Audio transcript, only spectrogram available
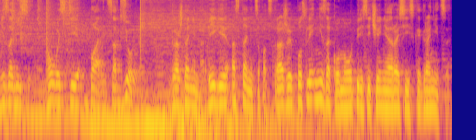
Независимые новости. Барин обзервер Гражданин Норвегии останется под стражей после незаконного пересечения российской границы.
